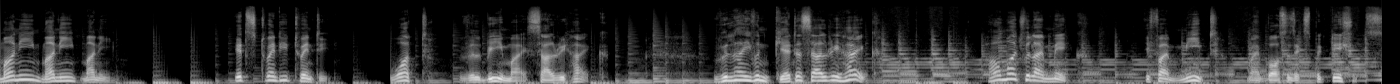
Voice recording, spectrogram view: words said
Money, money, money. It's 2020. What will be my salary hike? Will I even get a salary hike? How much will I make if I meet my boss's expectations?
